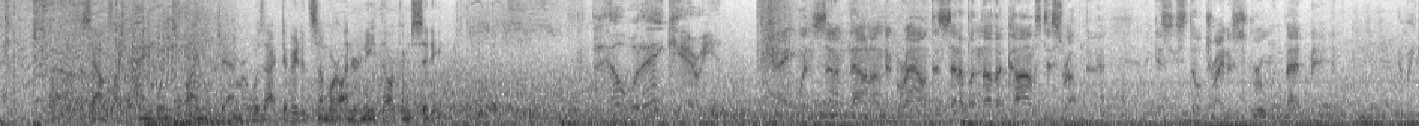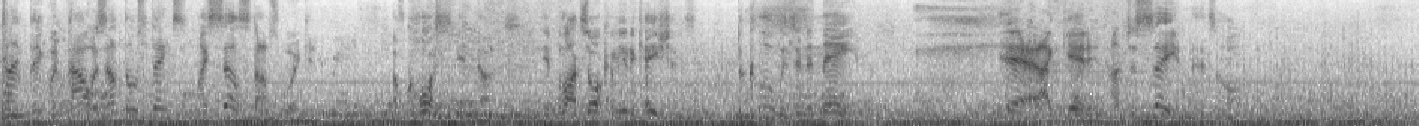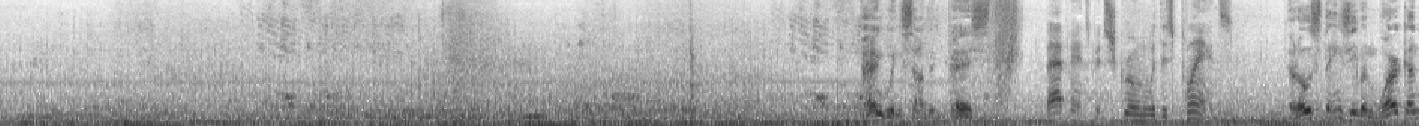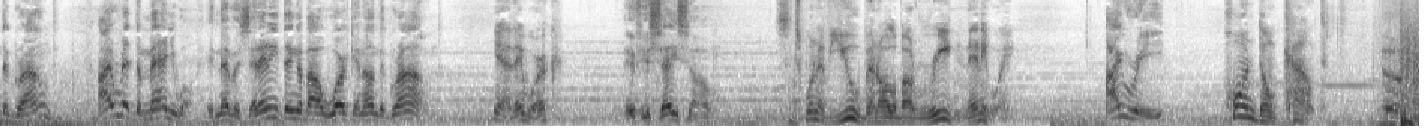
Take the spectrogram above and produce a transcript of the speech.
Sounds like Penguin's final jammer was activated somewhere underneath Arkham City. What the hell were they carrying? Penguin sent him down underground to set up another comms disruptor. I guess he's still trying to screw with Batman. Every time Penguin powers up those things, my cell stops working. Of course it does. It blocks all communications. The clue is in the name. Yeah, I get it. I'm just saying, that's all. Penguin sounded pissed. Batman's been screwing with his plans. Do those things even work underground? I read the manual. It never said anything about working underground. Yeah, they work. If you say so. Since when have you been all about reading, anyway? I read. Horn don't count. I'm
